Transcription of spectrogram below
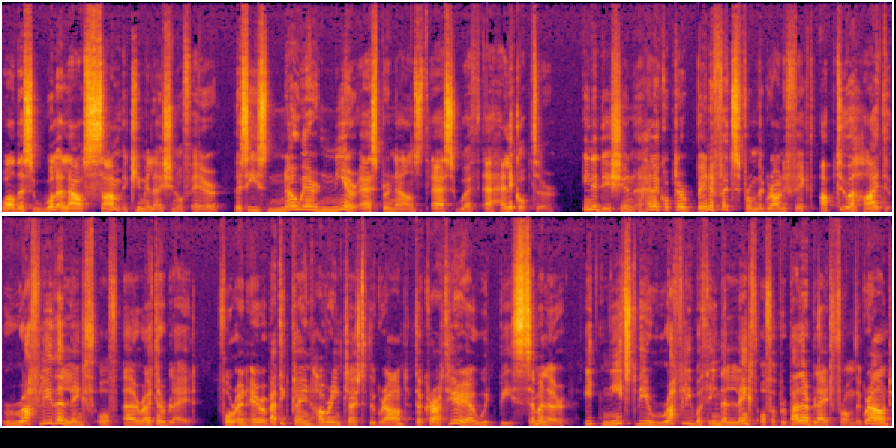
While this will allow some accumulation of air, this is nowhere near as pronounced as with a helicopter. In addition, a helicopter benefits from the ground effect up to a height roughly the length of a rotor blade. For an aerobatic plane hovering close to the ground, the criteria would be similar. It needs to be roughly within the length of a propeller blade from the ground,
